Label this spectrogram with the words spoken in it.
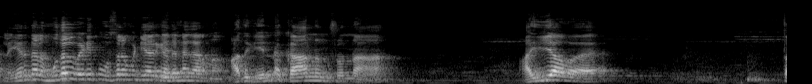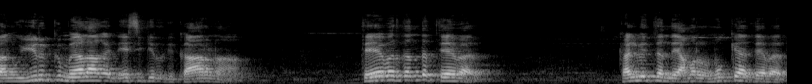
இல்லை இருந்தாலும் முதல் வெடிப்பு உசிலம்பட்டியாக இருக்கு அது என்ன காரணம்? அதுக்கு என்ன காரணம்னு சொன்னால் ஐயாவை தன் உயிருக்கு மேலாக நேசிக்கிறதுக்கு காரணம் தேவர் தந்த தேவர் கல்வி தந்தை அமரர் முக்கிய தேவர்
